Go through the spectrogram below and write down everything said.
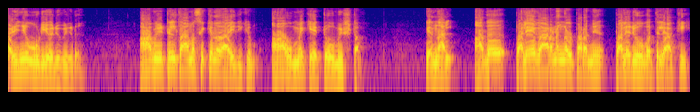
കഴിഞ്ഞുകൂടിയ ഒരു വീട്. ആ വീട്ടിൽ താമസിക്കുന്നതായിരിക്കും ആ ഉമ്മയ്ക്ക് ഏറ്റവും ഇഷ്ടം. എന്നാൽ അത് പല കാരണങ്ങൾ പറഞ്ഞ് പല രൂപത്തിലാക്കി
